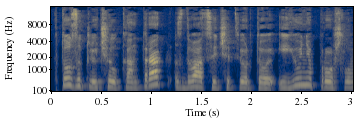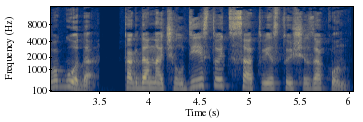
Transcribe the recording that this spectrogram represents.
кто заключил контракт с 24 июня прошлого года, когда начал действовать соответствующий закон.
